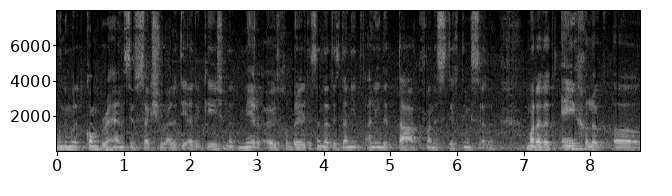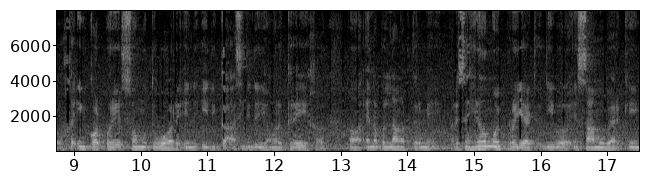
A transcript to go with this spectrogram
we noemen het Comprehensive Sexuality Education, dat meer uitgebreid is. En dat is dan niet alleen de taak van de stichting zelf, maar dat het eigenlijk uh, geïncorporeerd zou moeten worden in de educatie die de jongeren kregen uh, en op een lange termijn. Er is een heel mooi project die we in samenwerking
